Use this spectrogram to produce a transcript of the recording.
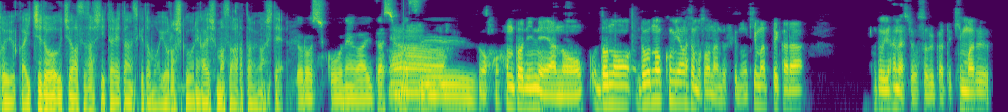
というか、一度打ち合わせさせていただいたんですけども、よろしくお願いします。改めまして。よろしくお願いいたします。本当にね、あの、どの、どの組み合わせもそうなんですけども、決まってから、どういう話をするかって決まる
